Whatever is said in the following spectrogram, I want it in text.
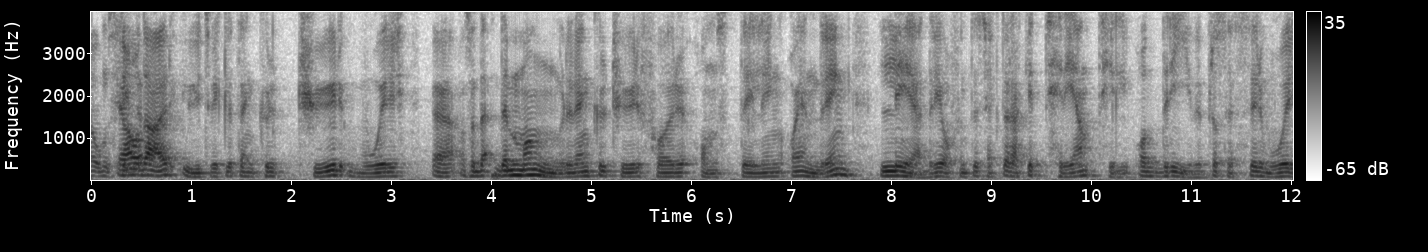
omstiller? Ja, og det er utviklet en kultur hvor altså det, det, mangler en kultur for omstilling og endring. Ledere i offentlig sektor er ikke trent til å drive prosesser hvor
